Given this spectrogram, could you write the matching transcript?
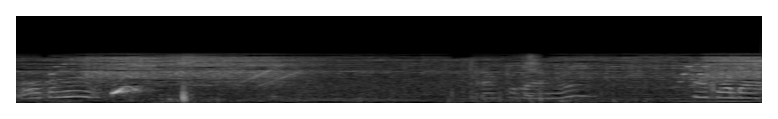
โอ้คนนี้เอากระดานเลยห้องครัวดาว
